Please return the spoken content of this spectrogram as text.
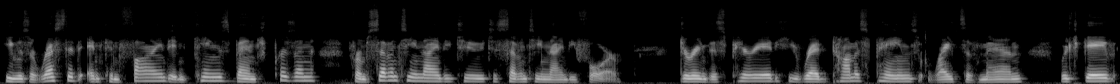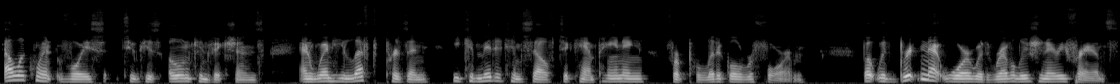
he was arrested and confined in King's Bench Prison from 1792 to 1794. During this period, he read Thomas Paine's Rights of Man, which gave eloquent voice to his own convictions, and when he left prison, he committed himself to campaigning for political reform. But with Britain at war with revolutionary France,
